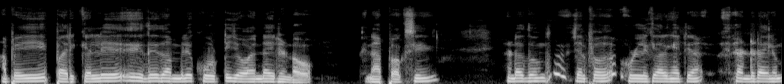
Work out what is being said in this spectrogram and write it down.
അപ്പോൾ ഈ പരിക്കല്ല് ഇത് തമ്മിൽ കൂട്ടി ജോയിന്റ് ആയിട്ടുണ്ടാവും. പിന്നെ അപ്പോക്സി രണ്ടതും ചിലപ്പോൾ ഉള്ളിലേക്ക് ഇറങ്ങിയിട്ട് രണ്ട് ടൈലും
